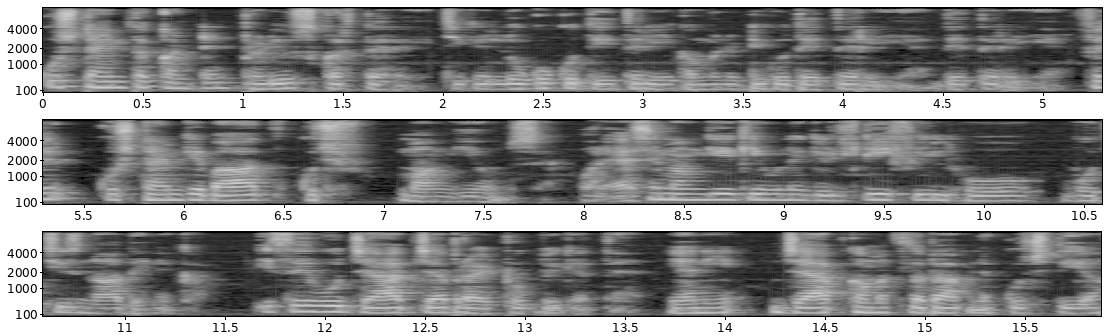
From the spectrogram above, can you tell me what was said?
कुछ टाइम तक कंटेंट प्रोड्यूस करते रहिए, ठीक है? लोगों को देते रहिए कम्युनिटी को देते रहिए देते रहिए। फिर कुछ टाइम के बाद कुछ मांगिए उनसे, और ऐसे मांगिए कि उन्हें गिल्टी फील हो वो चीज़ ना देने का। इसे वो जैब जैब राइट हुक भी कहते हैं। यानी जैब का मतलब है आपने कुछ दिया,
